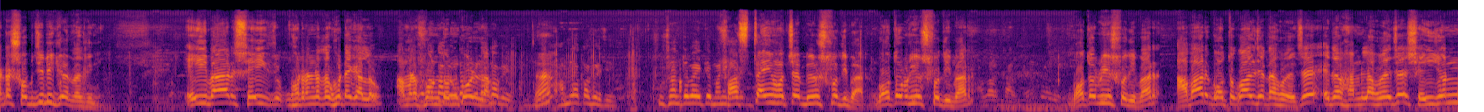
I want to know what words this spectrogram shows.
একটা সবজি বিক্রেতা তিনি। এইবার সেই ঘটনাটা তো ঘটে গেল। আমরা ফোন টোন করলাম। হ্যাঁ? মানে ফার্স্ট টাইম হচ্ছে বৃহস্পতিবার গত বৃহস্পতিবার। গত বৃহস্পতিবার আবার গতকাল যেটা হয়েছে এটা হামলা হয়েছে সেই জন্য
